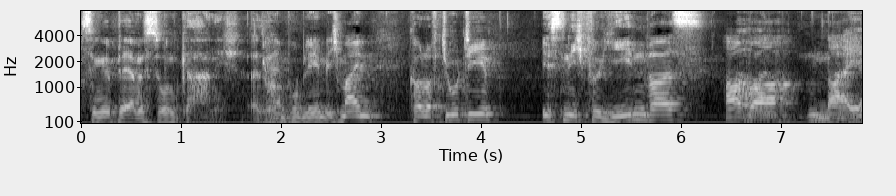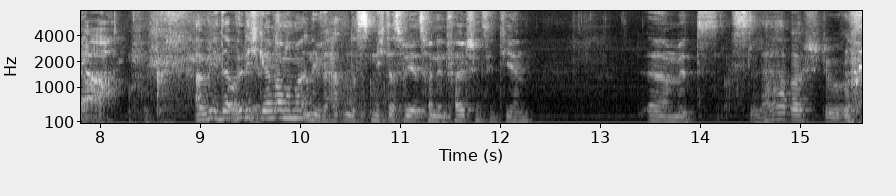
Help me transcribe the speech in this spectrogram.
Singleplayer-Mission gar nicht. Also Kein Problem. Ich meine, Call of Duty ist nicht für jeden was, aber naja. Aber da würde ich gerne auch nochmal. Ne, wir hatten das nicht, dass wir jetzt von den Falschen zitieren. Äh, mit. Was laberst du?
